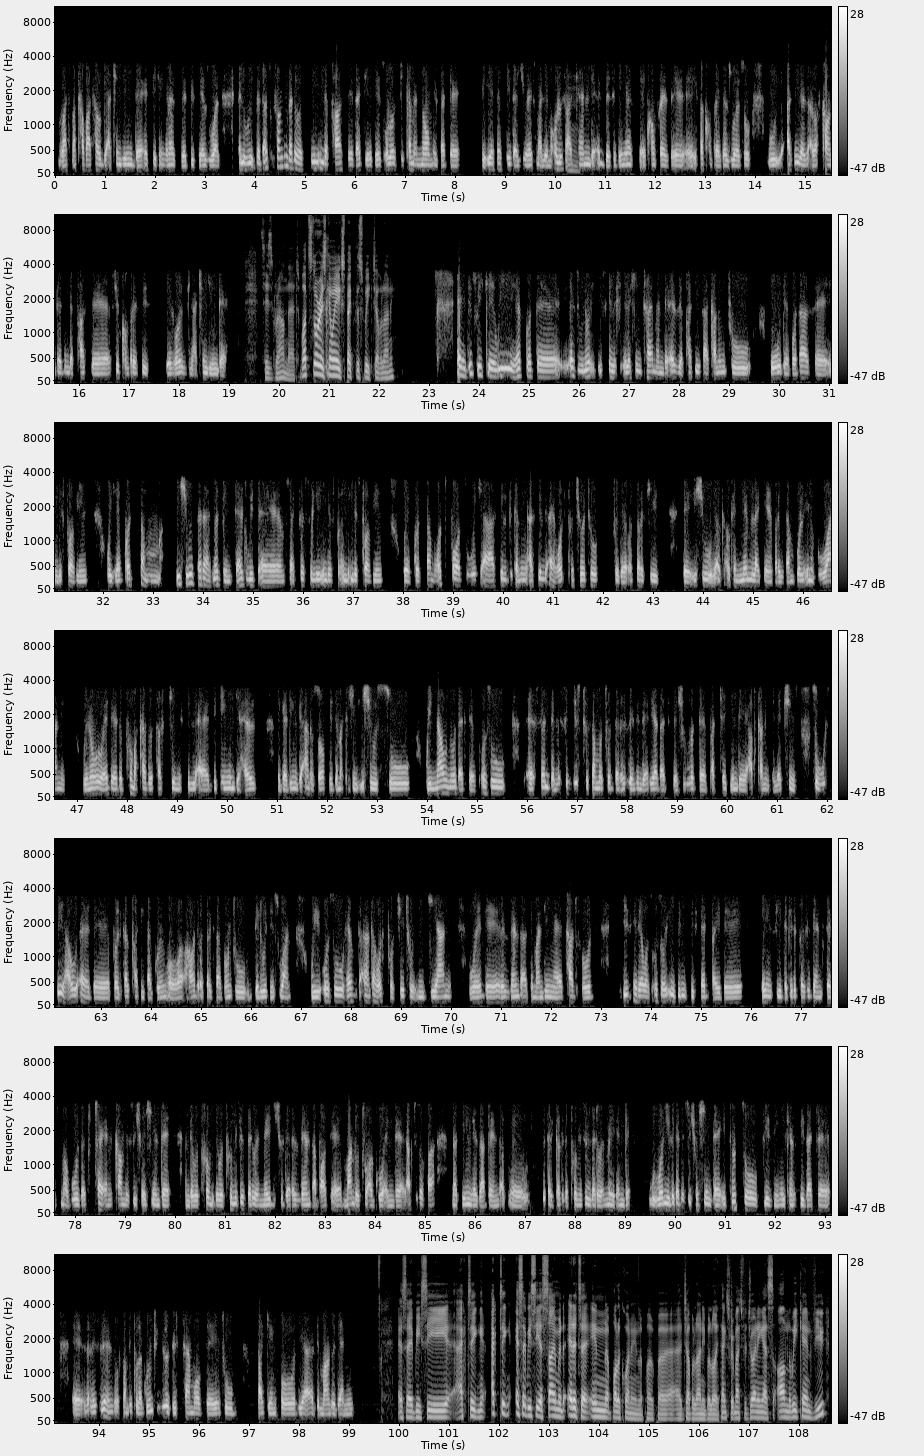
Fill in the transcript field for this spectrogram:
What Mathabatha will be attending the ethic and this year as well. And we, that's something that was seen in the past uh, that uh, has always become a norm is that the, the EFF leader, Julius Malema, always mm. attend the sitting a conference, a, a conference as well. So we, I think as I was counted in the past uh, few conferences, he's always been attending there. It's his ground that. What stories can we expect this week, Jabulani? Uh, this week uh, we have got, uh, as we know, it's election time, and as the parties are coming to who the voters uh, in this province. We have got some issues that have not been dealt with uh, successfully in this in this province. We've got some hotspots which are still becoming are still a hot potato to to the authorities. The issue, I okay, name like uh, for example in Vuwani, we know where the, the Pro-Makhado task team is still uh, digging in the health regarding the unresolved demarcation issues. So we now know that they've also uh, sent the messages to some of the residents in the area that they should not uh, partake in the upcoming elections. So we'll see how uh, the political parties are going or how the authorities are going to deal with this one. We also have the another hot potato in Giyani where the residents are demanding a third road. This area was also even visited by the ANC deputy president Ted Mabuza to try and calm the situation there. And there were prom- there were promises that were made to the residents about a month or two ago, and uh, up to so far nothing has happened uh, with regard to the promises that were made. And uh, when you look at the situation there, it's not so pleasing. You can see that uh, uh, the residents or some people are going to use this time of the to bargain for their demands or their needs. SABC acting acting SABC assignment editor in Polokwane in Limpopo, uh, Jabulani Baloyi. Thanks very much for joining us on the Weekend View.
